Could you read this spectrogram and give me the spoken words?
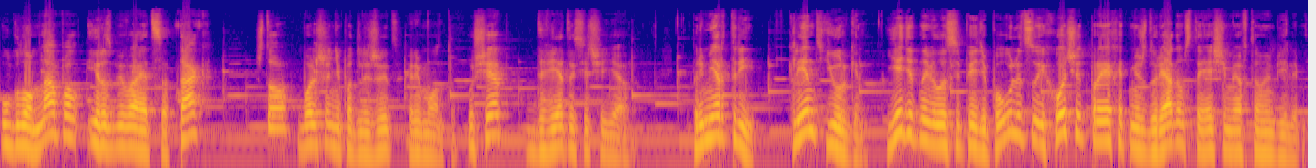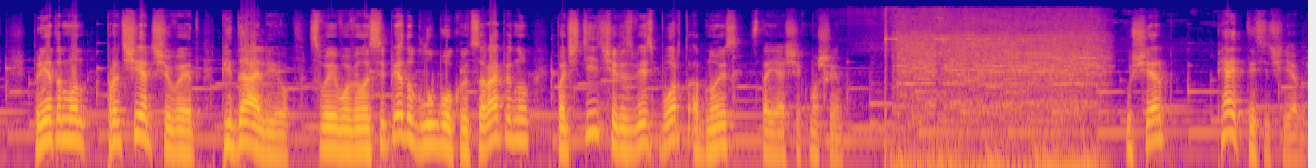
углом на пол и разбивается так, что больше не подлежит ремонту. Ущерб 2000 евро. Пример 3. Клиент Юрген едет на велосипеде по улице и хочет проехать между рядом стоящими автомобилями. При этом он прочерчивает педалью своего велосипеда глубокую царапину почти через весь борт одной из стоящих машин. Ущерб 5000 евро.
